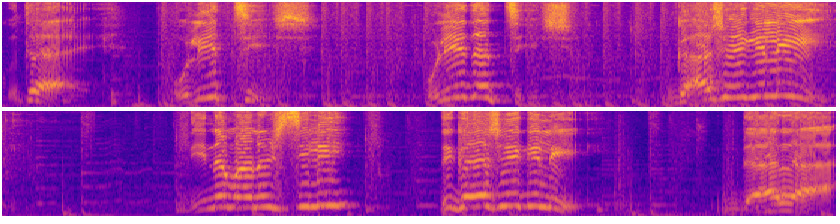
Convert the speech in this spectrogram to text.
কোথায়? পলিয়েছিস পলিয়ে যাচ্ছিস? ঘাস হয়ে গেলি? দিনা মানুষ ছিলি, তুই ঘাস হয়ে গেলি। দাঁড়া।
